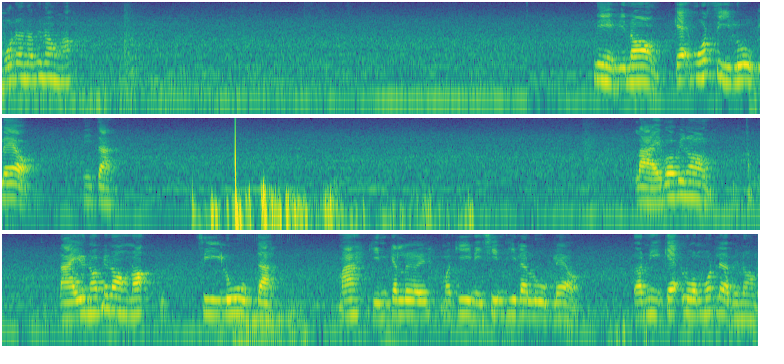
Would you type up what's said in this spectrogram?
หมดแล้วนะพี่น้องเนาะ นี่พี่น้อง แกะมดสี่ลูกแล้ว นี่จ้ะหลายป่พี่น้อง หลายอยู่เนาะพี่น้องเนาะสี่ลูกจ้ะ มากินกันเลย เมื่อกี้นี่ชิมทีละลูกแล้ว ตอนนี้แกะรวมมดแล้วพี่น้อง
